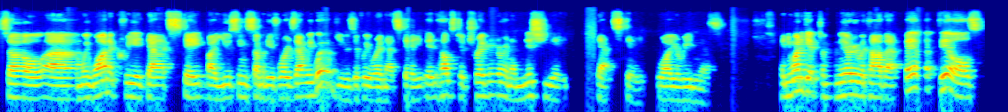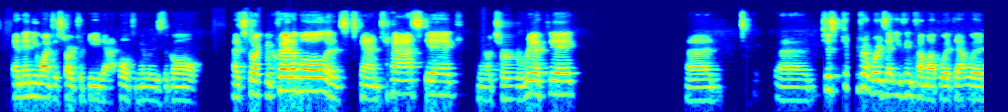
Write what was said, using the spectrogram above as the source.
So um, we want to create that state by using some of these words that we would use if we were in that state. It helps to trigger and initiate that state while you're reading this. And you want to get familiar with how that feels, and then you want to start to be that ultimately is the goal. It's so incredible, it's fantastic, you know, terrific. Uh, uh, just different words that you can come up with that would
